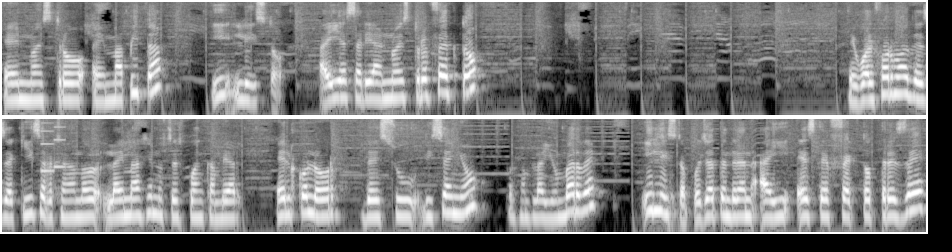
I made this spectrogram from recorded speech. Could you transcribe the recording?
en nuestro eh, mapita. Y listo. Ahí estaría nuestro efecto. De igual forma, desde aquí seleccionando la imagen, ustedes pueden cambiar el color de su diseño por ejemplo hay un verde y listo, pues ya tendrán ahí este efecto 3D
